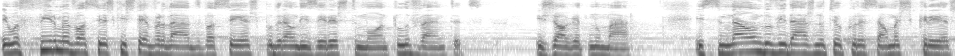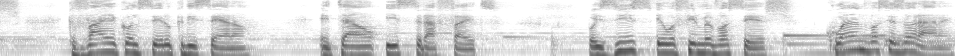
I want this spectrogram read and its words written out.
Eu afirmo a vocês que isto é verdade. Vocês poderão dizer este monte: levanta-te e joga-te no mar. E se não duvidares no teu coração, mas creres que vai acontecer o que disseram, então isso será feito. Pois isso eu afirmo a vocês: quando vocês orarem,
